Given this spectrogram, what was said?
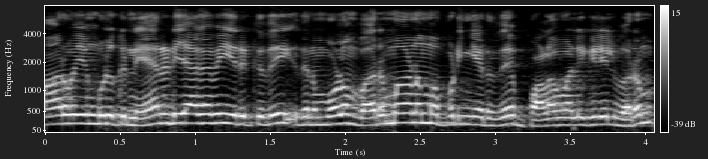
பார்வை உங்களுக்கு நேரடியாகவே இருக்குது. இதன் மூலம் வருமானம் அப்படிங்கிறது பல வழிகளில் வரும்.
